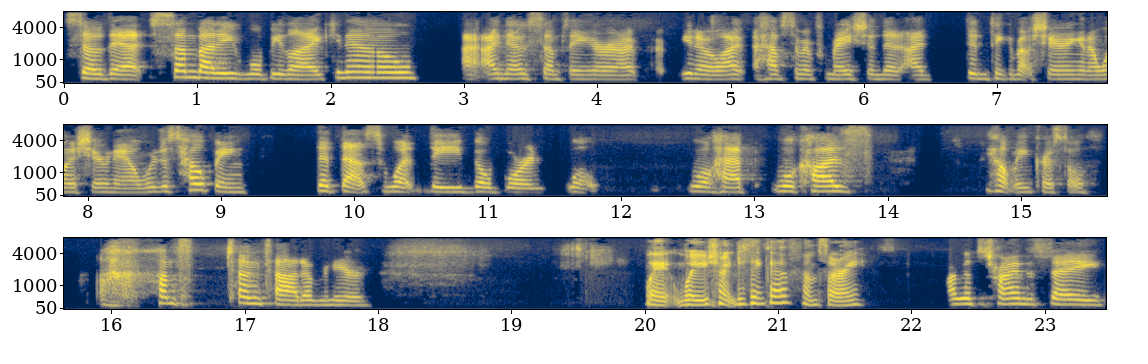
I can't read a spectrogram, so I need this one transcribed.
so that somebody will be like, you know, I, I know something or I you know I have some information that I didn't think about sharing and I want to share now. We're just hoping that that's what the billboard will will have will cause. Help me, Crystal. I'm tongue tied over here. Wait, what are you trying to think of? I'm sorry. I was trying to say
